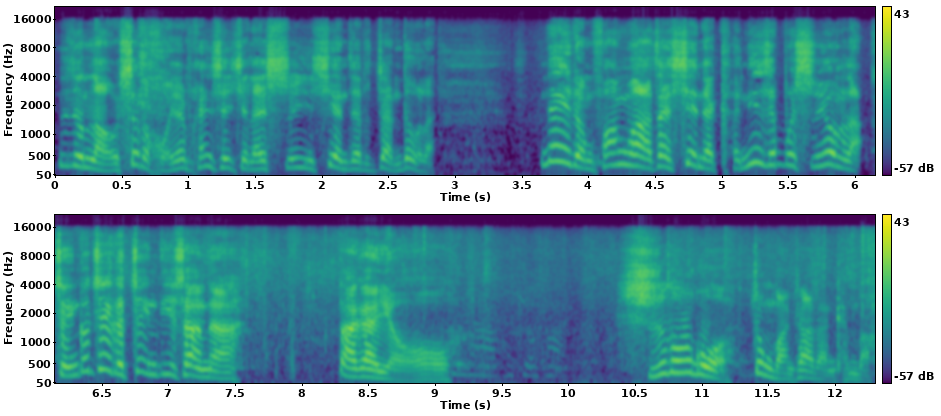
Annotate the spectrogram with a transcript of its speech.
那种老式的火焰喷射器来适应现在的战斗了。那种方法在现在肯定是不实用了。整个这个阵地上呢，大概有十多个重磅炸弹坑吧，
